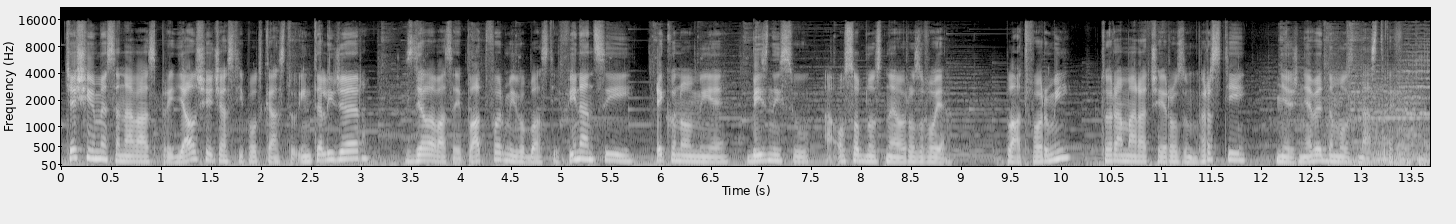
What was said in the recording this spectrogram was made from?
Tešíme sa na vás pri ďalšej časti podcastu Intelliger, vzdelávacej platformy v oblasti financií, ekonómie, biznisu a osobnostného rozvoja. Platformy, ktorá má radšej rozum v hrsti, než nevedomosť na streche.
